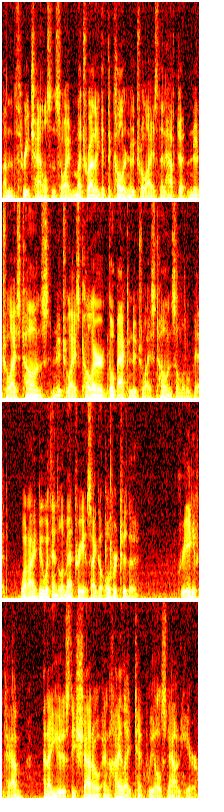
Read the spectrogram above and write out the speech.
on the three channels and so I'd much rather get the color neutralized than have to neutralize tones, neutralize color, go back and neutralize tones a little bit. What I do within Lumetri is I go over to the Creative tab and I use the shadow and highlight tint wheels down here.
